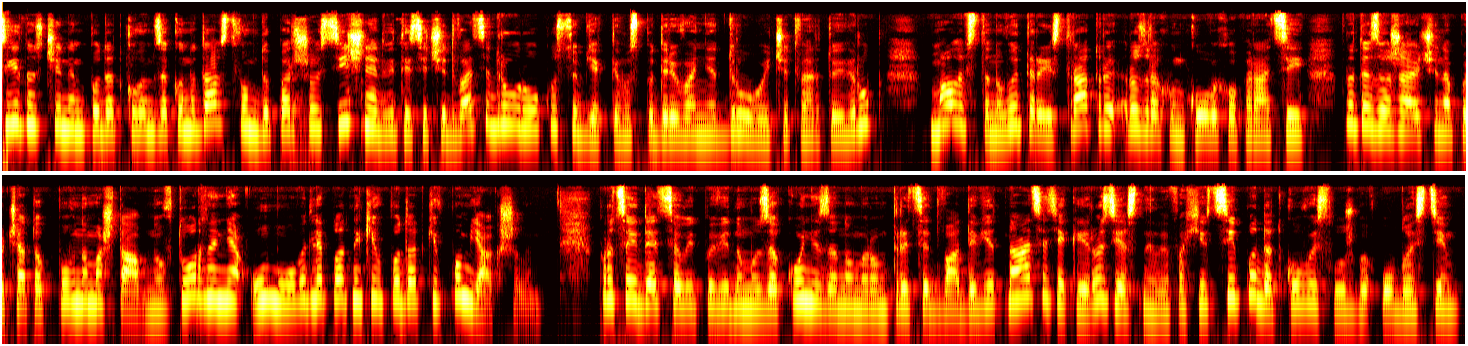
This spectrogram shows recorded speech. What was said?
Згідно з чинним податковим законодавством, до 1 січня 2022 року суб'єкти господарювання 2 і 4 груп мали встановити реєстратори розрахункових операцій. Проте, зважаючи на початок повномасштабного вторгнення, умови для платників податків пом'якшили. Про це йдеться у відповідному законі за номером 3219, який роз'яснили фахівці податкової служби області.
